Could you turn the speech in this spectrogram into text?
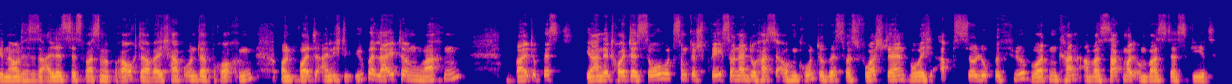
Genau, das ist alles das, was man braucht. Aber ich habe unterbrochen und wollte eigentlich die Überleitung machen, weil du bist ja nicht heute so zum Gespräch, sondern du hast ja auch einen Grund, du wirst was vorstellen, wo ich absolut befürworten kann. Aber sag mal, um was das geht.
